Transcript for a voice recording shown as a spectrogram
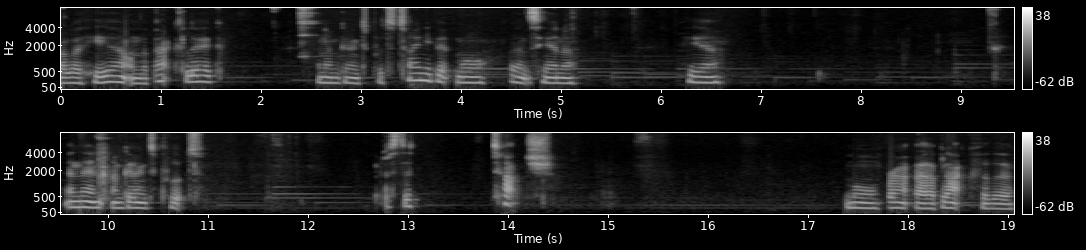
colour here on the back leg. And I'm going to put a tiny bit more burnt sienna here. And then I'm going to put just a touch more uh, black for the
